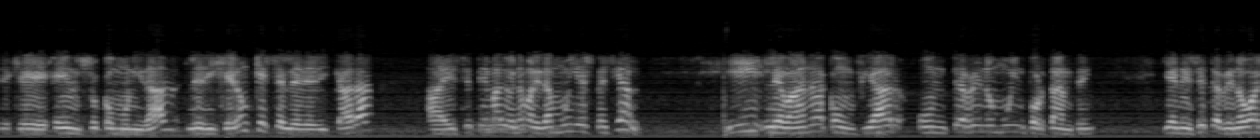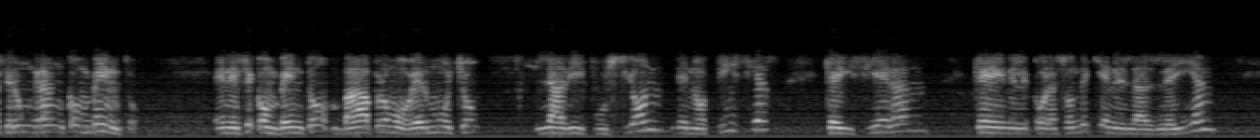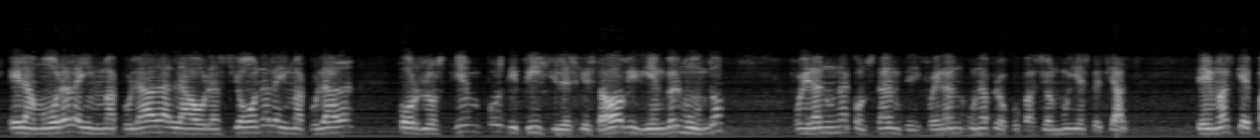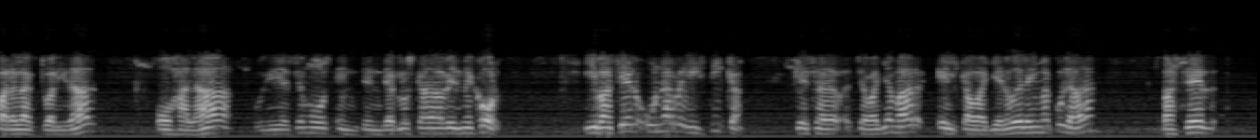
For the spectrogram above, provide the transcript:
de que en su comunidad le dijeron que se le dedicara a ese tema de una manera muy especial y le van a confiar un terreno muy importante y en ese terreno va a ser un gran convento. En ese convento va a promover mucho la difusión de noticias que hicieran que en el corazón de quienes las leían el amor a la Inmaculada, la oración a la Inmaculada por los tiempos difíciles que estaba viviendo el mundo, fueran una constante y fueran una preocupación muy especial. Temas que para la actualidad ojalá pudiésemos entenderlos cada vez mejor. Y va a ser una revistica que se, va a llamar El Caballero de la Inmaculada. Va a ser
